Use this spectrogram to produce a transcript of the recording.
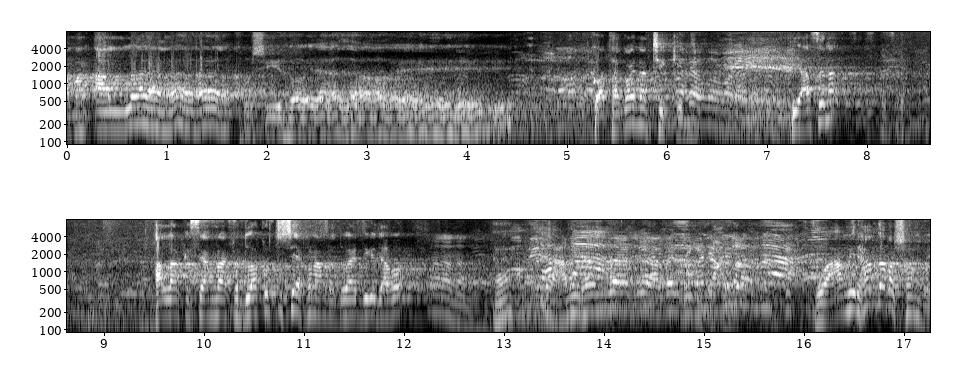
আমার আল্লাহ খুশি হয়ে যাবে। কথা কয় না ঠিক কিনা? কি আছে না? আল্লাহর কাছে আমরা একটা দোয়া করতেছি এখন আমরা দোয়ার দিকে যাব। হ্যাঁ? আমির হামজা ও আমির হামদা আবার শুনবে।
